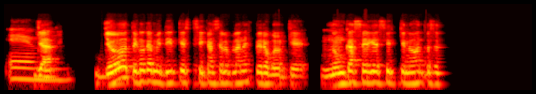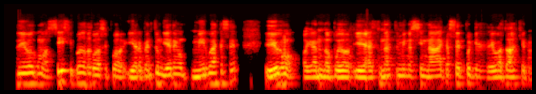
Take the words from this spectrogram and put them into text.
Em, Ya. Yo tengo que admitir que sí cancelo planes, pero porque nunca sé decir que no, entonces digo como, sí, sí puedo, sí puedo, sí puedo. Y de repente un día tengo mil cosas que hacer y digo como, oigan, no puedo. Y al final termino sin nada que hacer porque digo a todas que no.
